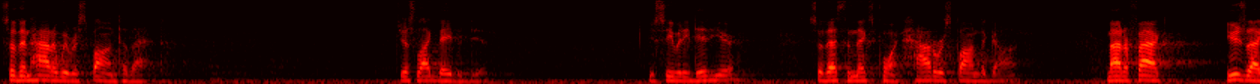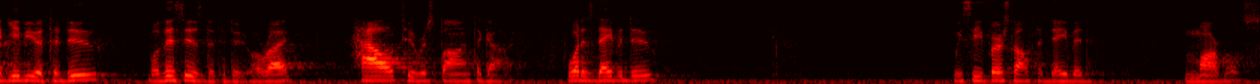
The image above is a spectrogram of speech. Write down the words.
So then, how do we respond to that? Just like David did. You see what he did here? So that's the next point how to respond to God. Matter of fact, usually I give you a to do. Well, this is the to do, all right? How to respond to God. What does David do? We see first off that David marvels.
